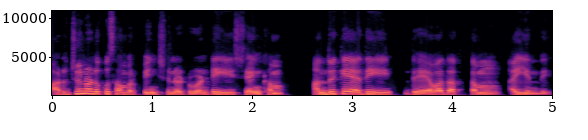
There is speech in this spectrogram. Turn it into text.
అర్జునునకు సమర్పించినటువంటి శంఖం. అందుకే అది దేవదత్తం అయ్యింది.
